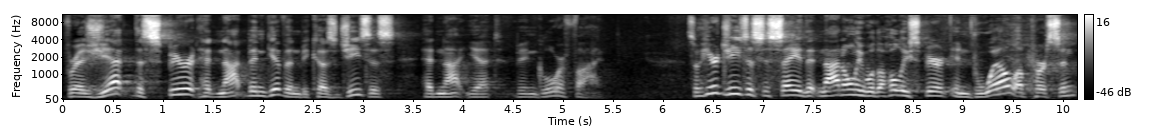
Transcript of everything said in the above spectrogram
For as yet the Spirit had not been given because Jesus had not yet been glorified. So here Jesus is saying that not only will the Holy Spirit indwell a person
